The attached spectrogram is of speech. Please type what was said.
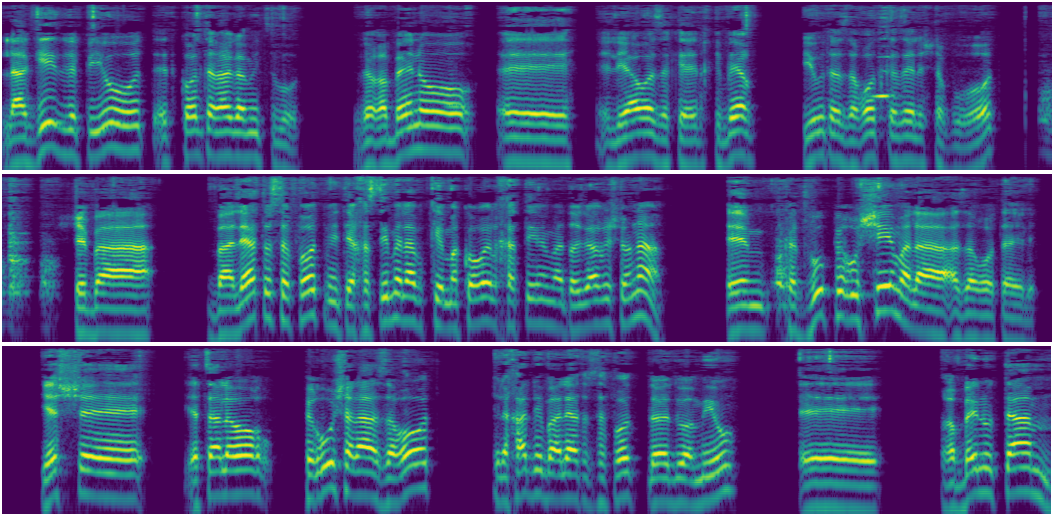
להגיד בפיוט את כל תרי"ג המצוות. ורבנו אה, אליהו הזקן חיבר פיוט אזהרות כזה לשבועות, שבעלי התוספות מתייחסים אליו כמקור הלכתי ממדרגה ראשונה. הם כתבו פירושים על האזהרות האלה. יש, אה, יצא לאור פירוש על האזהרות של אחד מבעלי התוספות, לא ידוע מי הוא. אה, רבנו תם,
